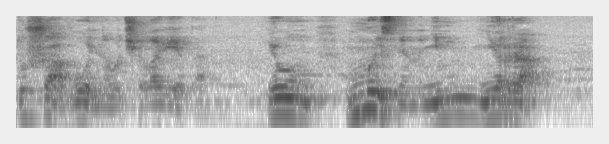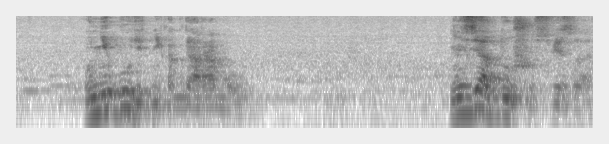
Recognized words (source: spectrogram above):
душа вольного человека, и он мысленно не, не раб, он не будет никогда рабом. Нельзя душу связать.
